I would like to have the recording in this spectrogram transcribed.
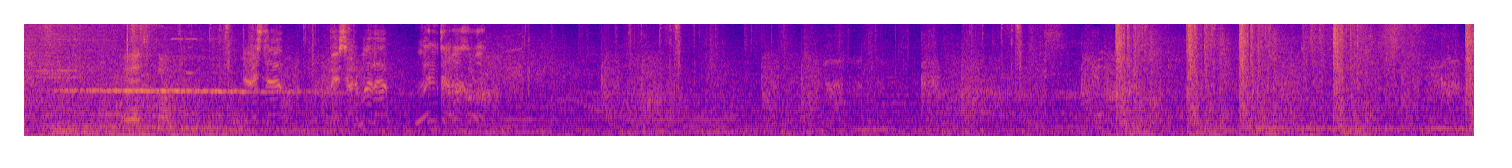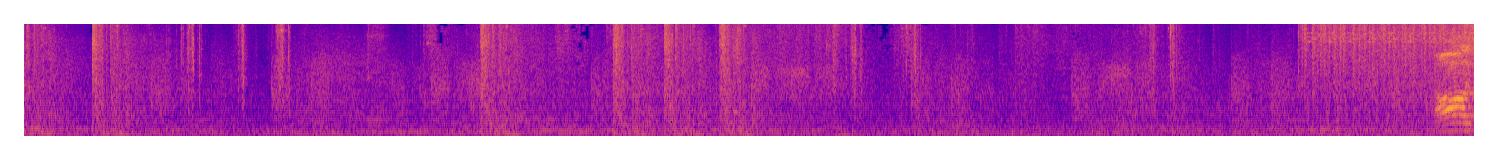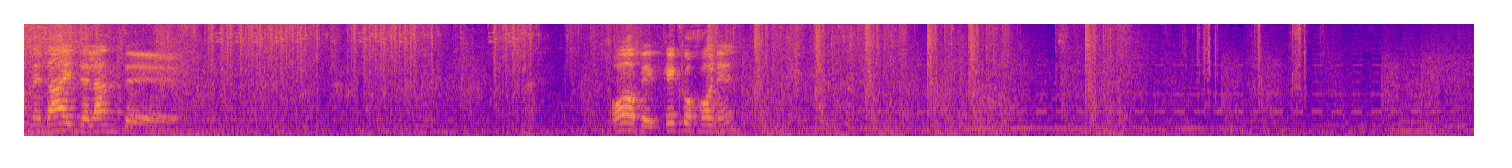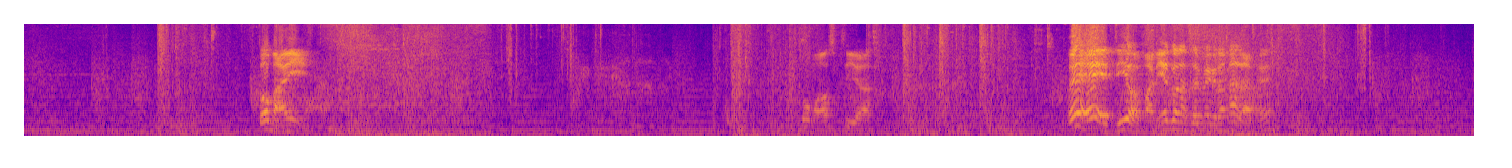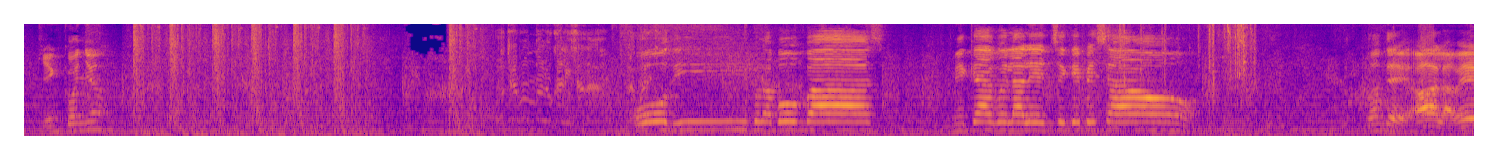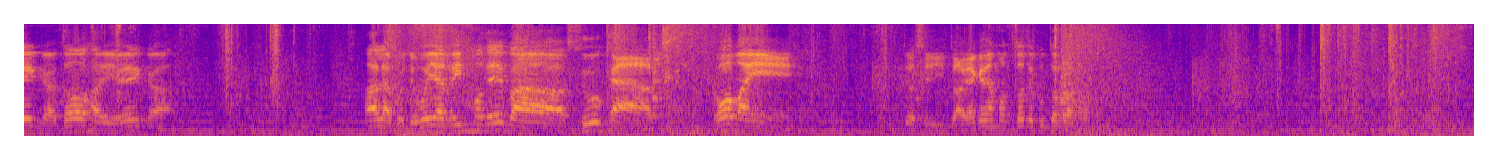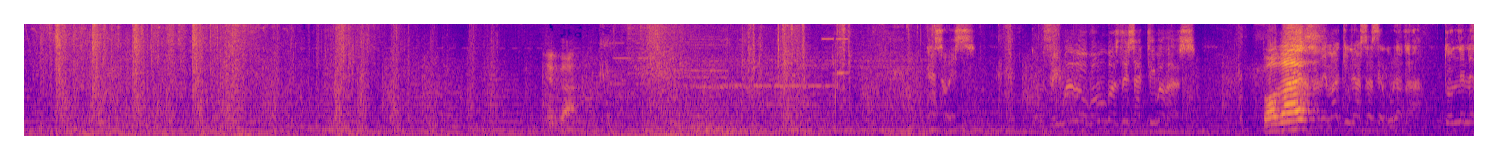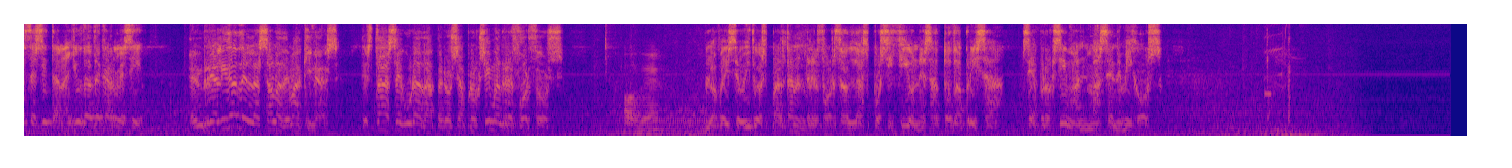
¡No os metáis delante! ¡Oh, qué cojones! ¡Toma ahí! Toma, hostia. ¡Eh, eh, tío! Manía con hacerme granadas, ¿eh? ¿Quién coño? Otra bomba localizada. Joder, con las bombas. Me cago en la leche, qué pesado. ¿Dónde? ¡Hala, venga! Todos ahí, venga. ¡Hala, pues yo voy al ritmo de bazooka! ¡Toma ahí! Yo sí, todavía queda un montón de puntos rojos. Todas. de máquinas asegurada. ¿Dónde necesitan ayuda de carmesí? En realidad en la sala de máquinas. Está asegurada, pero se aproximan refuerzos. Joder. ¿Lo habéis oído, Spartan? Reforzad las posiciones a toda prisa. Se aproximan más enemigos.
